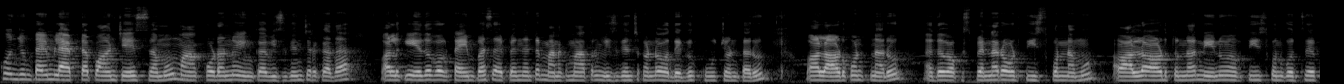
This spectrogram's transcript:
కొంచెం టైం ల్యాప్టాప్ ఆన్ చేస్తాము మాకు కూడాను ఇంకా విసిగించరు కదా. వాళ్ళకి ఏదో ఒక టైం పాస్ అయిపోయిందంటే మనకు మాత్రం విసిగించకుండా ఒక దగ్గర కూర్చుంటారు. వాళ్ళు ఆడుకుంటున్నారు. ఏదో ఒక స్పిన్నర్ ఒకటి తీసుకున్నాము. వాళ్ళు ఆడుతున్నారు. నేను తీసుకొని కొద్దిసేపు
